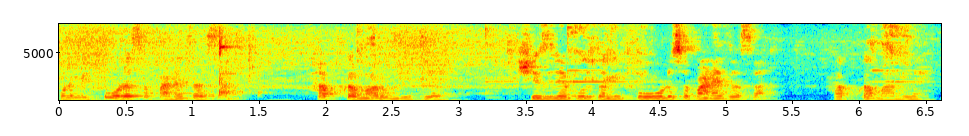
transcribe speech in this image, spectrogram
म्हणून मी थोडासा पाण्याचा असा हापका मारून घेतला आहे शिजण्यापुरता मी थोडंसं पाण्याचा असा हापका मारला आहे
